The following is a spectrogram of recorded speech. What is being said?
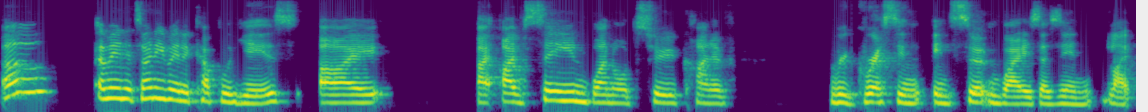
Oh, I mean, it's only been a couple of years. I, I I've seen one or two kind of regress in in certain ways, as in like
